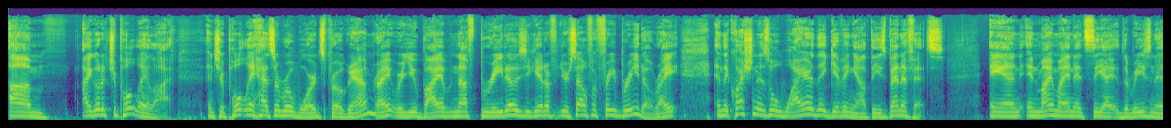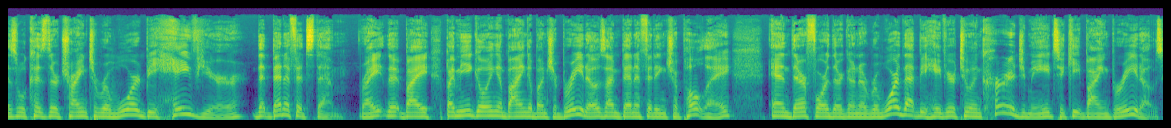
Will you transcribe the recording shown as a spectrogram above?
um, I go to Chipotle a lot, and Chipotle has a rewards program, right? Where you buy enough burritos, you get a, yourself a free burrito, right? And the question is, well, why are they giving out these benefits? And in my mind, it's the the reason is well because they're trying to reward behavior that benefits them, right? That by by me going and buying a bunch of burritos, I'm benefiting Chipotle, and therefore they're going to reward that behavior to encourage me to keep buying burritos.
